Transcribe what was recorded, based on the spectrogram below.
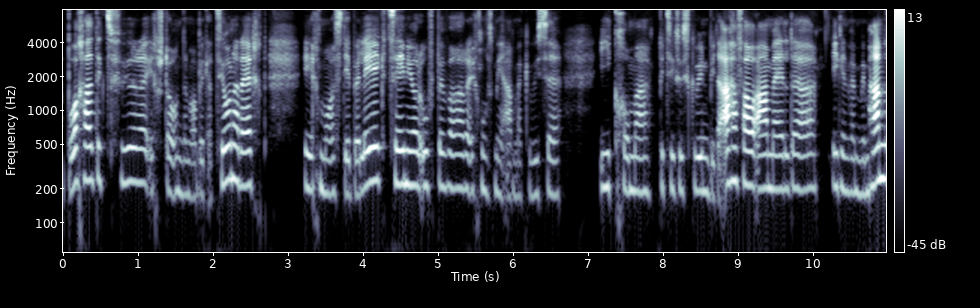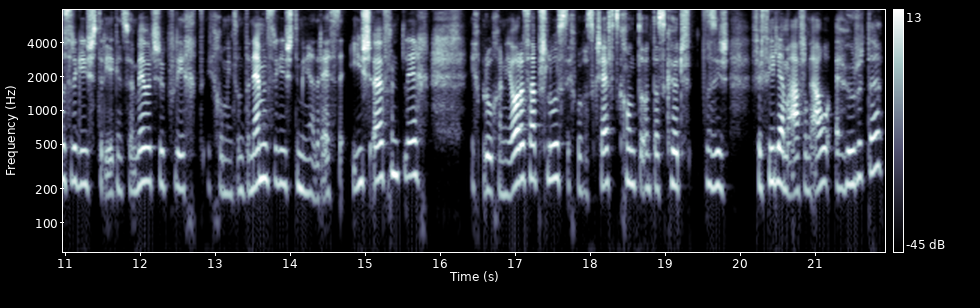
eine Buchhaltung zu führen. Ich stehe unter dem Obligationenrecht. Ich muss die Belege zehn Jahre aufbewahren. Ich muss mich an einem gewissen Einkommen bzw. Gewinn bei der AHV anmelden, irgendwann beim Handelsregister, irgendwann Mehrwertsteuerpflicht, ich komme ins Unternehmensregister, meine Adresse ist öffentlich, ich brauche einen Jahresabschluss, ich brauche ein Geschäftskonto und das gehört, das ist für viele am Anfang auch eine Hürde,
